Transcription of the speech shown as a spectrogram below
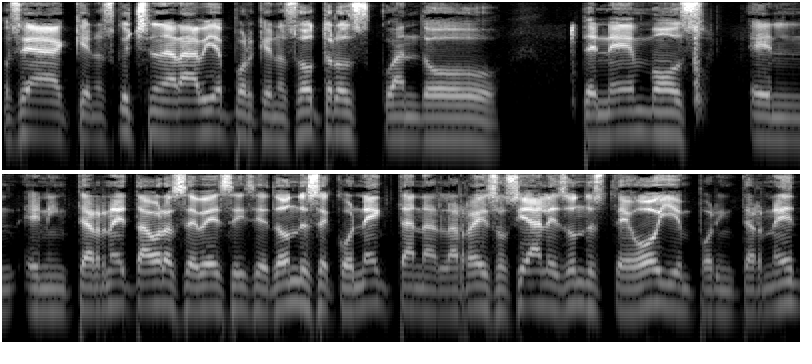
o sea, que nos escuchen en Arabia porque nosotros cuando tenemos en, en internet ahora se ve, se dice, ¿dónde se conectan a las redes sociales? ¿Dónde te oyen por internet?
